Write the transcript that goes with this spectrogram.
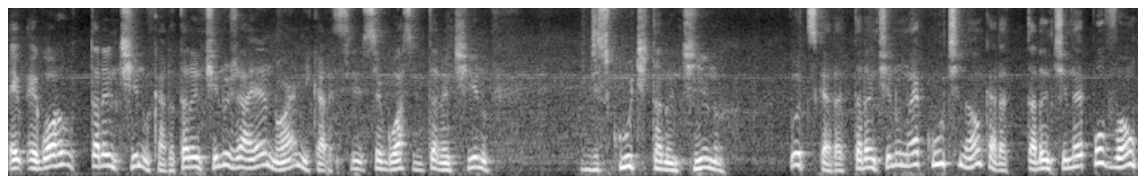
é, é, igual o Tarantino, cara. O Tarantino já é enorme, cara. Se você gosta de Tarantino, discute Tarantino. Putz, cara, Tarantino não é cult, não, cara. Tarantino é povão.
